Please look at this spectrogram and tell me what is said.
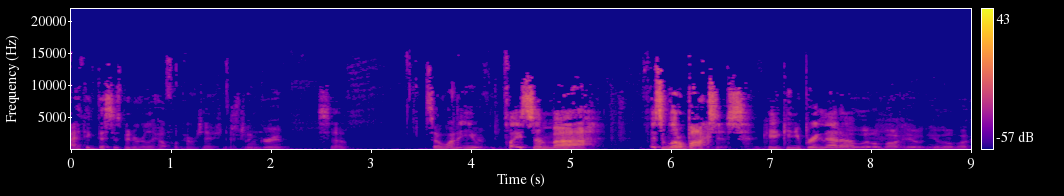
I think this has been a really helpful conversation. It's Actually, been great. so, so why don't you play some, uh, play some little boxes? Can, can you bring that A up? little box. Yeah, yeah, little box.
